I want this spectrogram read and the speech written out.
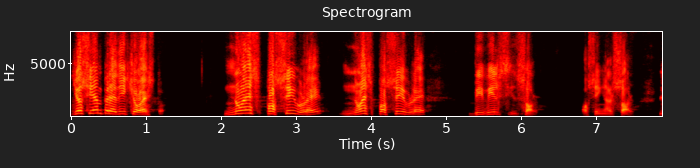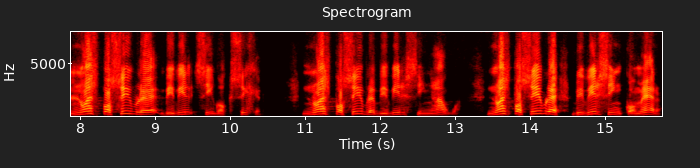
yo siempre he dicho esto, no es posible, no es posible vivir sin sol o sin el sol. No es posible vivir sin oxígeno. No es posible vivir sin agua. No es posible vivir sin comer.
